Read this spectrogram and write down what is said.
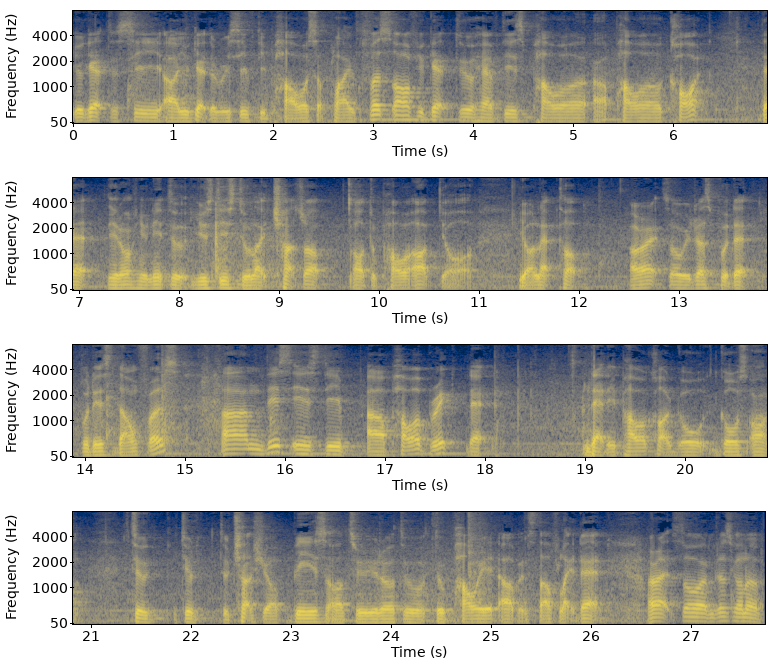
you get to see, uh, you get to receive the power supply. First off, you get to have this power uh, power cord that you know you need to use this to like charge up or to power up your your laptop. Alright, so we just put that put this down first. Um, this is the uh, power brick that that the power cord go, goes on to to to charge your base or to you know to to power it up and stuff like that all right so i'm just gonna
